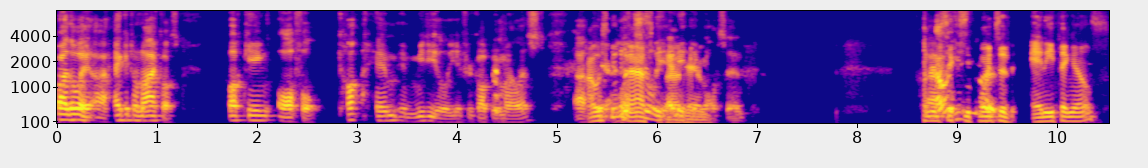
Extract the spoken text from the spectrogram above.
By the way, uh, Hecaton Aiakos, fucking awful. Cut him immediately if you're copying my list. Uh, I was gonna ask literally about anything him. else in. 160 points good. of anything else.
